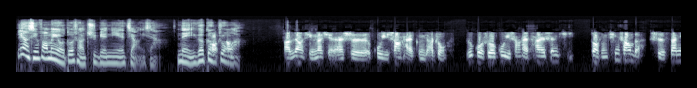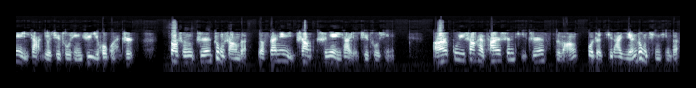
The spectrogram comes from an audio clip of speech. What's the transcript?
量刑方面有多少区别？你也讲一下。哪一个更重啊？啊，量刑呢显然是故意伤害更加重。如果说故意伤害他人身体造成轻伤的，是三年以下有期徒刑、拘役或管制；造成致人重伤的，要三年以上十年以下有期徒刑。而故意伤害他人身体致人死亡或者其他严重情形的，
